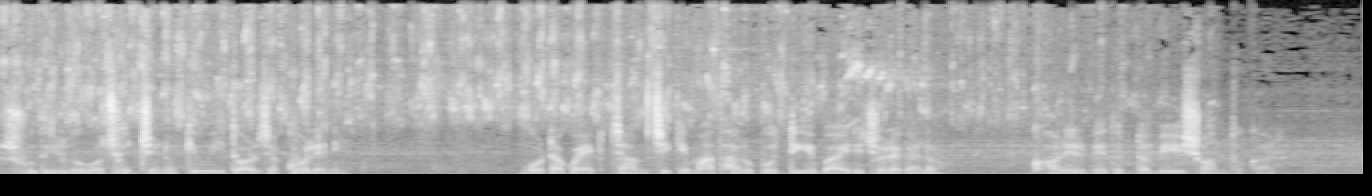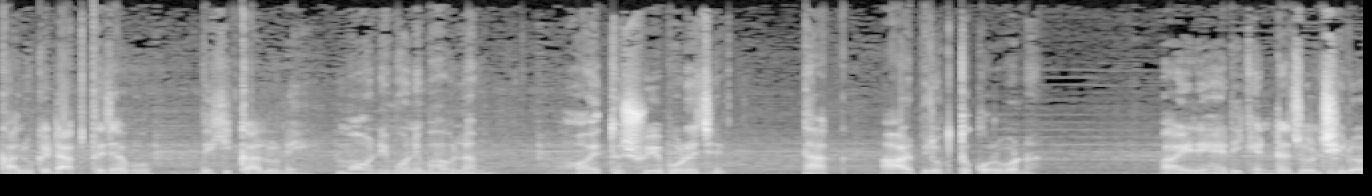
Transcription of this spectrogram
সুদীর্ঘ বছর যেন কেউ এই দরজা খোলেনি। গোটা কয়েক চামচিকে মাথার উপর দিয়ে বাইরে চলে গেল। ঘরের ভেতরটা বেশ অন্ধকার। কালুকে ডাকতে যাব, দেখি কালু নেই। মনে মনে ভাবলাম, হয়তো শুয়ে পড়েছে। থাক, আর বিরক্ত করব না। বাইরে হ্যারিকেনটা জ্বলছিল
